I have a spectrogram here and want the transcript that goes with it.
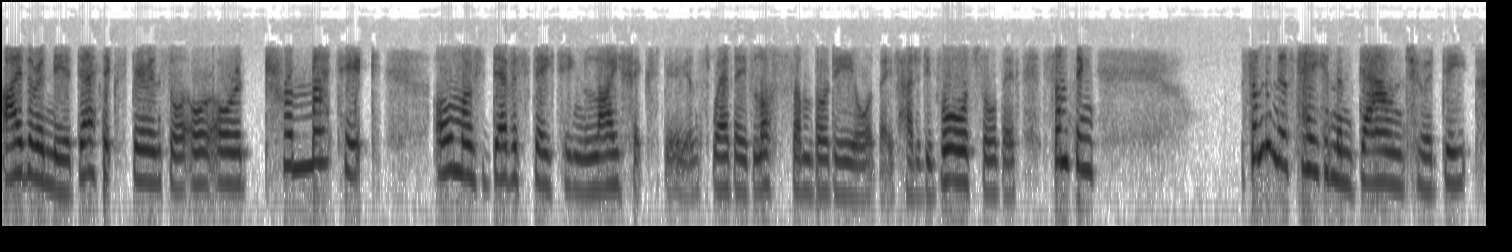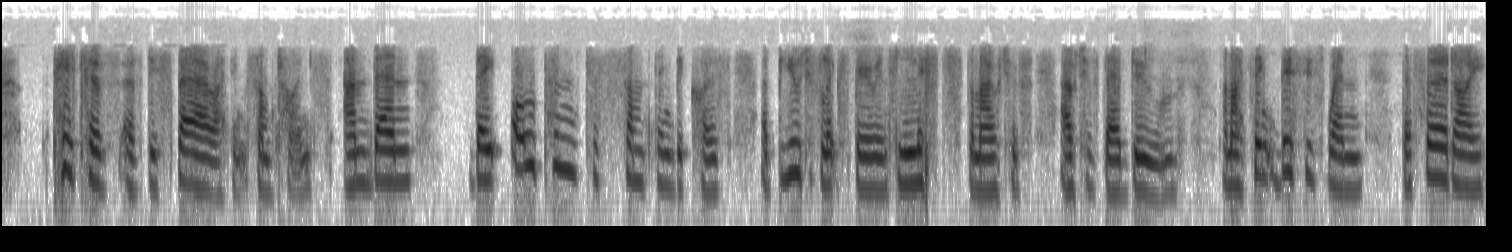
either a near death experience or, or, or a traumatic, almost devastating life experience where they've lost somebody or they've had a divorce or they've something something that's taken them down to a deep pit of, of despair, I think, sometimes. And then they open to something because a beautiful experience lifts them out of out of their doom. And I think this is when the third eye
